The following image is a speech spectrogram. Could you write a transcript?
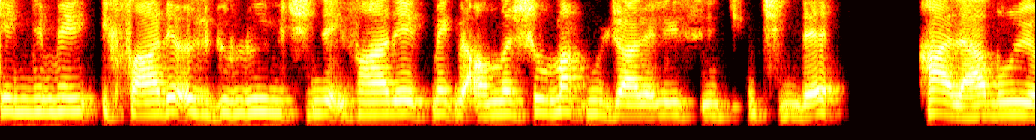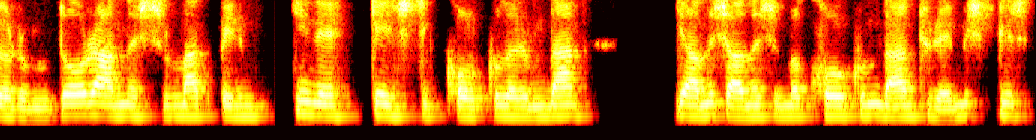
kendimi ifade özgürlüğüm içinde ifade etmek ve anlaşılmak mücadelesi içinde hala buluyorum. Doğru anlaşılmak benim yine gençlik korkularımdan, yanlış anlaşılma korkumdan türemiş bir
